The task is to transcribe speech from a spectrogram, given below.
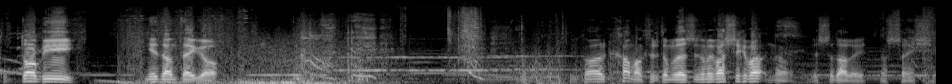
To dobi! Nie dam tego. Tylko Arkhama, który tam leży. No my właśnie chyba... No, jeszcze dalej, na szczęście.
